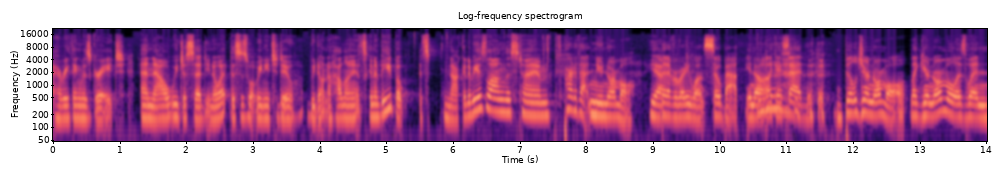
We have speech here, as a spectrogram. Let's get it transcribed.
Everything was great. And now we just said, you know what? This is what we need to do. We don't know how long it's going to be, but it's not going to be as long this time. Part of that new normal yeah. that everybody wants so bad. You know, like I said, build your normal. Like your normal is when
